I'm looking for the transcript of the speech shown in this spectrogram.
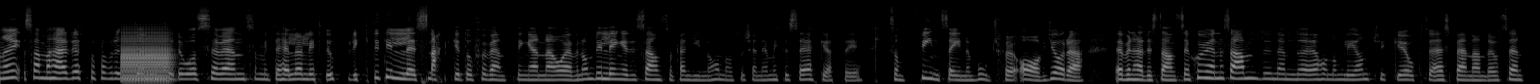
Nej, samma här. Rätt på favoriten Fedor Seven som inte heller har levt upp riktigt till snacket och förväntningarna. Och även om det är längre distans som kan gynna honom så känner jag mig inte säker att det liksom finns inombords för att avgöra över den här distansen. Sju Hennesam, du nämnde honom Leon, tycker jag också är spännande. Och sen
